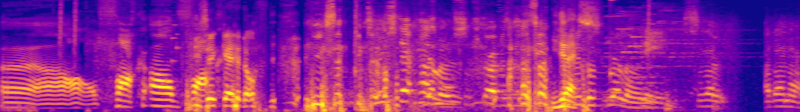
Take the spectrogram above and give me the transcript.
Uh, oh, fuck. Oh, He fuck. said get it off. He said get it Two off. Step has more subscribers than what me. Yes. he did on yellow. So I don't know.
